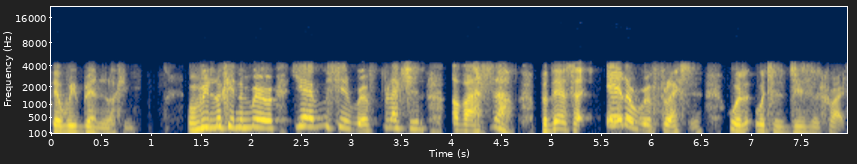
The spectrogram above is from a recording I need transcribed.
than we've been looking. When we look in the mirror, yeah, we see a reflection of ourselves, but there's an inner reflection, which is Jesus Christ,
